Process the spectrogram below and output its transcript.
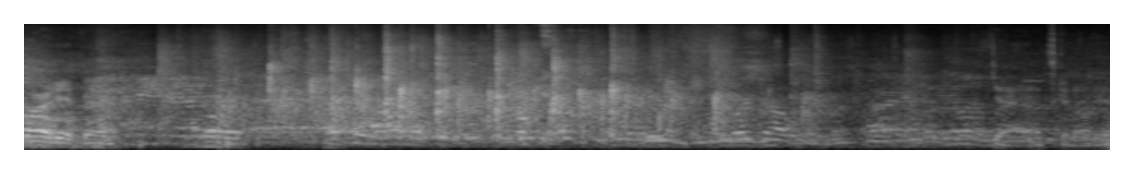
It's already a pin. Yeah, that's a good idea.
